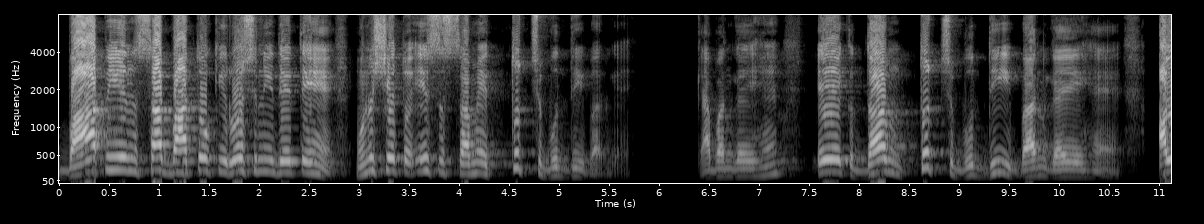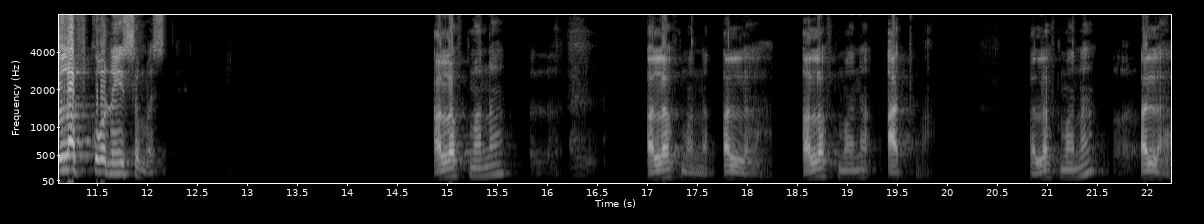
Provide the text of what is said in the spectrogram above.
बाप ही इन सब बातों की रोशनी देते हैं। मनुष्य तो इस समय तुच्छ बुद्धि बन गए। क्या बन गए हैं? एकदम तुच्छ बुद्धि बन गए हैं। अलफ को नहीं समझते। अलफ माना? अलफ माना अल्लाह। अलफ माना आत्मा। अलफ माना अल्लाह।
